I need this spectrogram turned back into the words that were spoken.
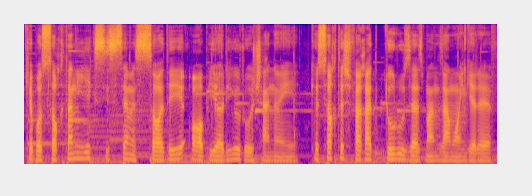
که با ساختن یک سیستم ساده آبیاری و روشنایی که ساختش فقط دو روز از من زمان گرفت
